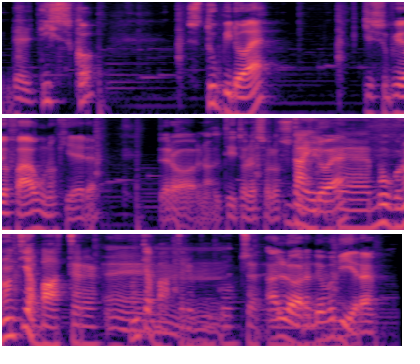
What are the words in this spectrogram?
del disco. Stupido è? Chi stupido fa? Uno chiede. Però no, il titolo è solo Dai, stupido è. eh, Bugo, non ti abbattere. non ti Ehm, abbattere, Bugo. Cioè, allora, eh, devo dire,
